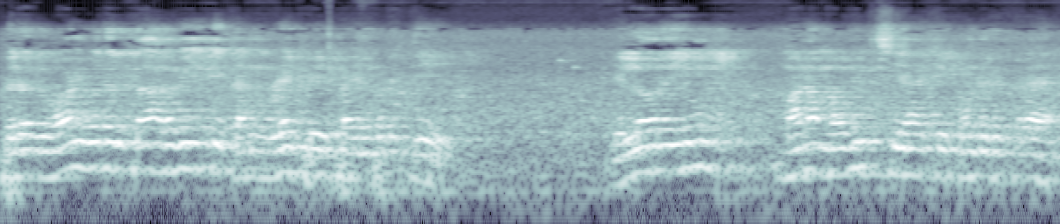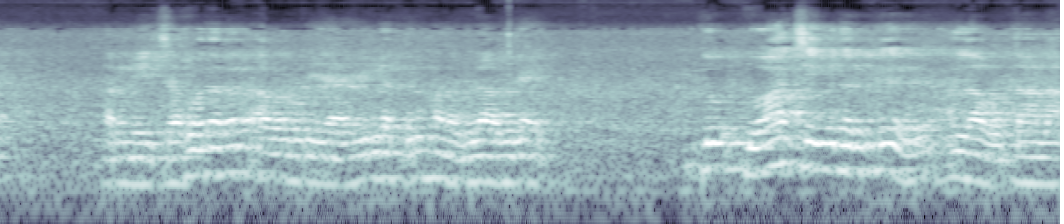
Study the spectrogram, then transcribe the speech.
பிறர் வாழ்வதற்காகவே தன் உழைப்பை பயன்படுத்தி எல்லோரையும் மன மகிழ்ச்சியாக்கி கொண்டிருக்கிற அருமை சகோதரர் அவருடைய இல்ல திருமண விழாவிலே து- துஆ செய்வதற்கு அல்லாஹ் தானா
